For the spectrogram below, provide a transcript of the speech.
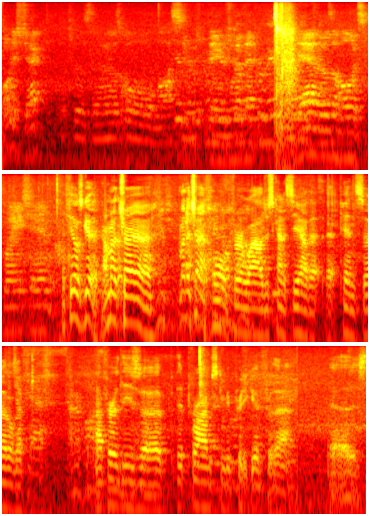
Bonus check, which was uh, there was a whole lawsuit thing with it. Yeah, there was a whole explanation. It feels good. I'm gonna try a, I'm gonna try and hold for a while, just kind of see how that, that pin settles. I've, I've heard these uh, the primes can be pretty good for that. Yeah, that is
